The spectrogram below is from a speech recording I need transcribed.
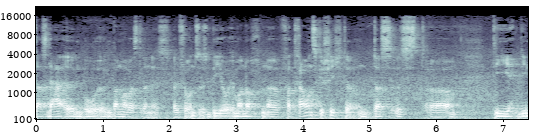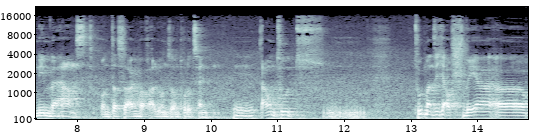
dass da irgendwo irgendwann mal was drin ist. Weil für uns ist Bio immer noch eine Vertrauensgeschichte und das ist, äh, die, die nehmen wir ernst und das sagen wir auch alle unseren Produzenten. Mhm. Darum tut, tut man sich auch schwer.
